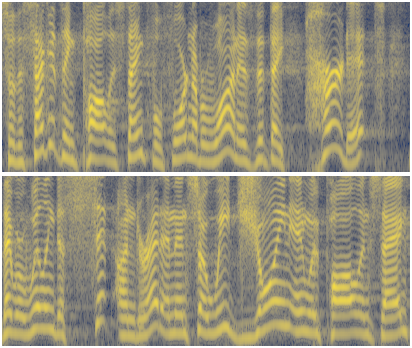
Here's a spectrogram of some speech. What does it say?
So, the second thing Paul is thankful for, number one, is that they heard it. They were willing to sit under it. And then so we join in with Paul in saying,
